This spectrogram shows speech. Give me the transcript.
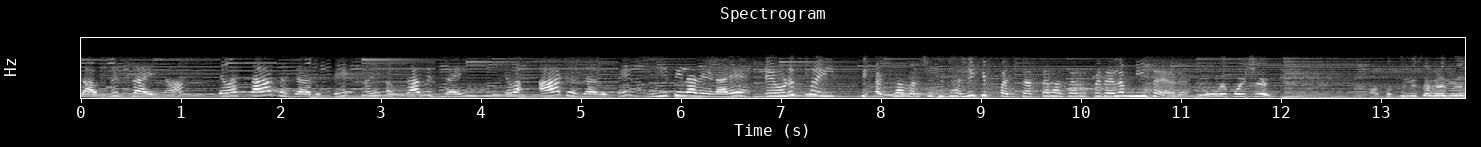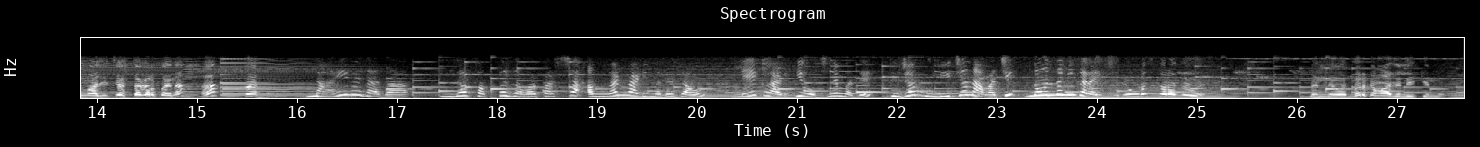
सहावीत जाईल ना तेव्हा सात हजार रुपये आणि अकरावीत जाईल तेव्हा आठ हजार रुपये मी तिला देणार आहे. एवढंच नाही. ती अठरा वर्षाची झाली की पंच्याहत्तर हजार रुपये द्यायला मी तयार आहे. एवढे पैसे? आता तुम्ही सगळे मिळून माझी चेष्टा करताय ना? हा? काय? नाही रे दादा. तुला फक्त जवळपासच्या अंगणवाडीमध्ये जाऊन लेख लाडकी योजनेमध्ये तुझ्या मुलीच्या नावाची नोंदणी करायची. एवढंच करायचं होय. धन्यवाद बर का माझ्या लेकींना.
